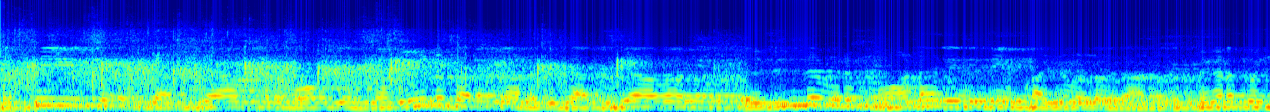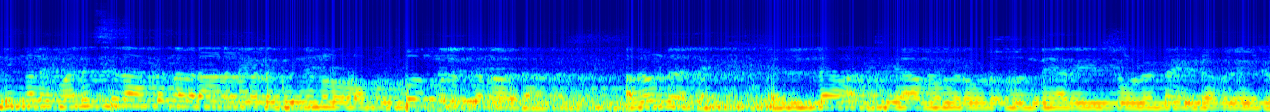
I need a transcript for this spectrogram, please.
പ്രത്യേകിച്ച് ഇവിടുത്തെ അധ്യാപകർ വോളണ്ടിയേഴ്സ് വീണ്ടും പറയുകയാണ് ഇവിടുത്തെ അധ്യാപകർ എല്ലാവരും വളരെയധികം കഴിവുള്ളവരാണ്. നിങ്ങളുടെ കുഞ്ഞുങ്ങളെ മനസ്സിലാക്കുന്നവരാണ് നിങ്ങളുടെ കുഞ്ഞുങ്ങളോടൊപ്പം നിൽക്കുന്നവരാണ്. അതുകൊണ്ട് തന്നെ എല്ലാ അധ്യാപകരോടും നന്ദി അറിയിച്ചുകൊള്ളട്ടെ. ഇടവകയുടെ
